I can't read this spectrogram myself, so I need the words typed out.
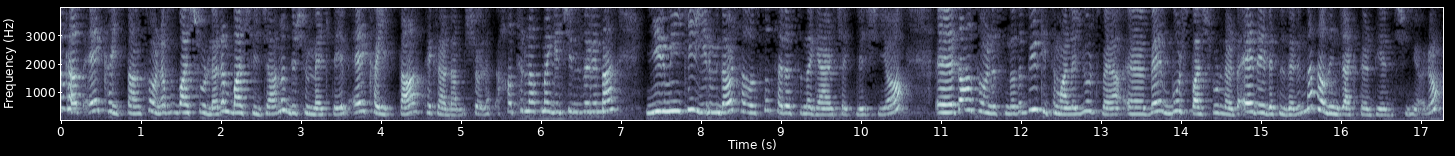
Fakat e-kayıttan sonra bu başvuruların başlayacağını düşünmekteyim. E-kayıtta tekrardan şöyle hatırlatma geçeyim üzerinden 22-24 Ağustos arasında gerçekleşiyor. Ee, daha sonrasında da büyük ihtimalle yurt veya e, ve burs başvuruları da e-devlet üzerinden alınacaktır diye düşünüyorum.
